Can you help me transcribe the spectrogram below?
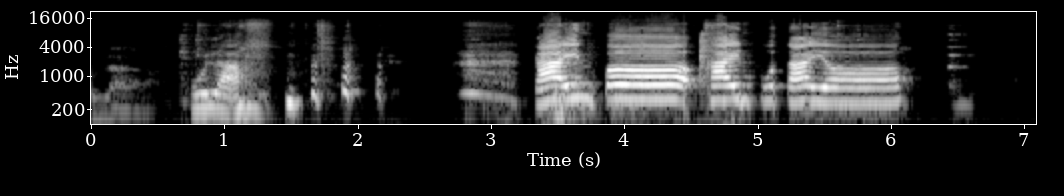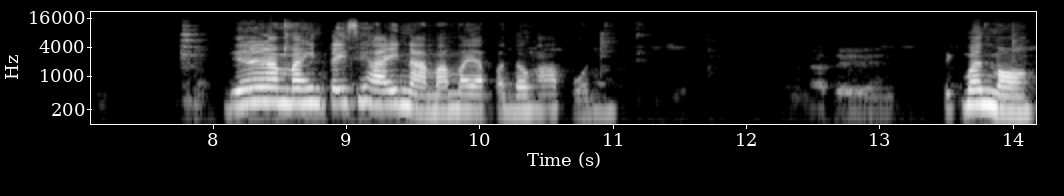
Ulang. Ulam. kain po! Kain po tayo! Di na mahintay si Haina, mamaya pa daw hapon. Natin. Tikman mo.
